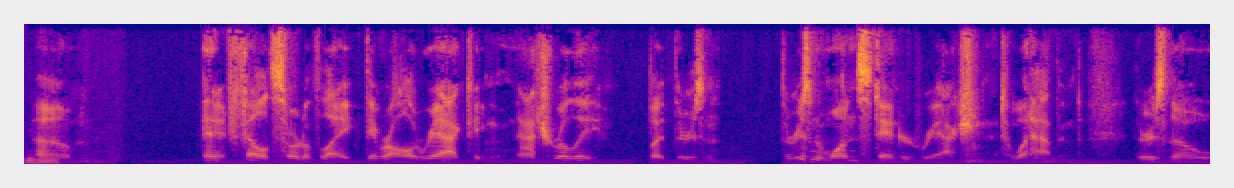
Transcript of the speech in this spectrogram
Mhm. um, and it felt sort of like they were all reacting naturally, but there isn't there isn't one standard reaction to what happened. There is no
